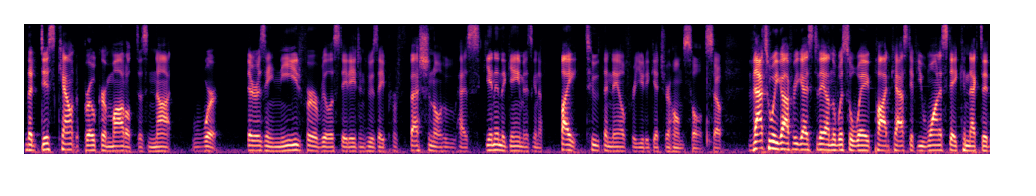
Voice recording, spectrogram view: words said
the discount broker model does not work. There is a need for a real estate agent who is a professional who has skin in the game and is going to fight tooth and nail for you to get your home sold. So that's what we got for you guys today on the Whissel Way podcast. If you want to stay connected,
